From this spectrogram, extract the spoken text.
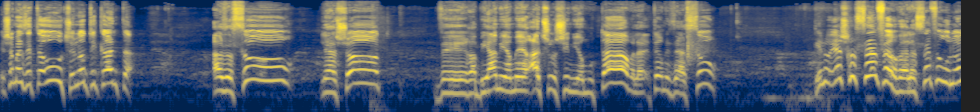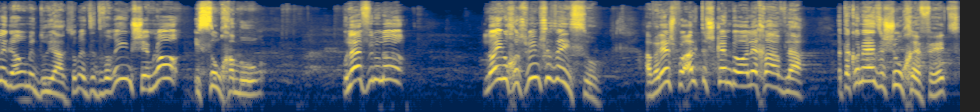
יש שם איזה טעות שלא תיקנת. אז אסור להשעות, ורבי עמי אומר עד 30 יום מותר, אבל יותר מזה אסור. כאילו, יש לך ספר, ועל הספר הוא לא לגמרי מדויק. זאת אומרת, זה דברים שהם לא איסור חמור, אולי אפילו לא, לא היינו חושבים שזה איסור, אבל יש פה, אל תשכם באוהליך עוולה. אתה קונה איזשהו חפץ,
